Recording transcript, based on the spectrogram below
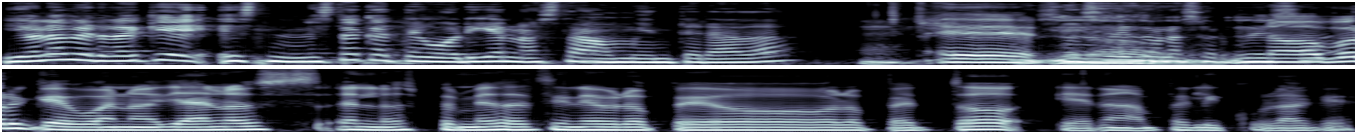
Yo la verdad que es- en esta categoría no estaba muy enterada. Eh, ¿Eso ha sido una sorpresa? no, porque bueno, ya en los, en los premios de cine europeo lo petó y era una película que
